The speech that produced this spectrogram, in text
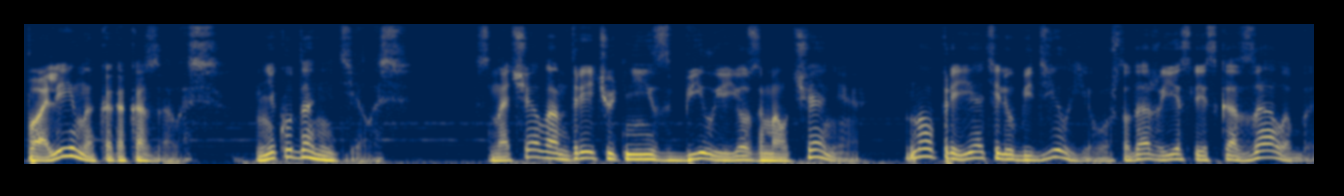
Полина, как оказалось, никуда не делась. Сначала Андрей чуть не избил ее за молчание, но приятель убедил его, что даже если и сказала бы,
